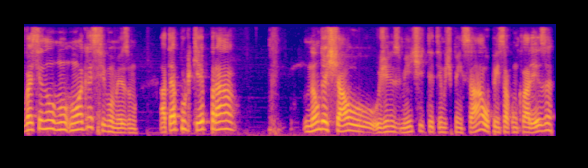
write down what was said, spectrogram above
vai ser no, no, no agressivo mesmo. Até porque, para não deixar o, o Gene Smith ter tempo de pensar ou pensar com clareza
